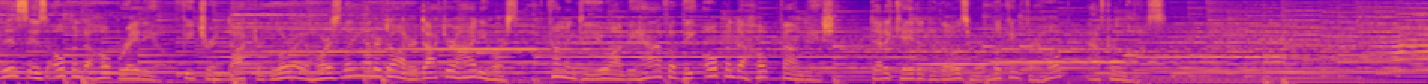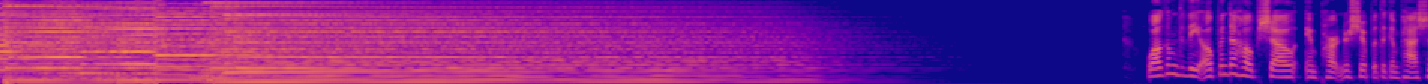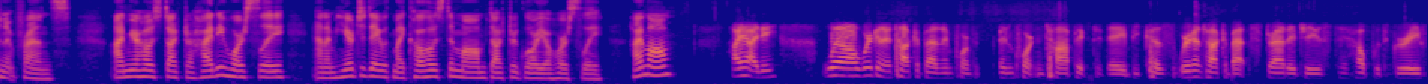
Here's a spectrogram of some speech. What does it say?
This is Open to Hope Radio, featuring Dr. Gloria Horsley and her daughter, Dr. Heidi Horsley, coming to you on behalf of the Open to Hope Foundation, dedicated to those who are looking for hope after loss. Welcome to the Open to Hope show in partnership with the Compassionate Friends. I'm your host, Dr. Heidi Horsley, and I'm here today with my co host and mom, Dr. Gloria Horsley. Hi, Mom. Hi, Heidi. Well, we're going to talk about an important, important topic today because we're going to talk about strategies to help with grief,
